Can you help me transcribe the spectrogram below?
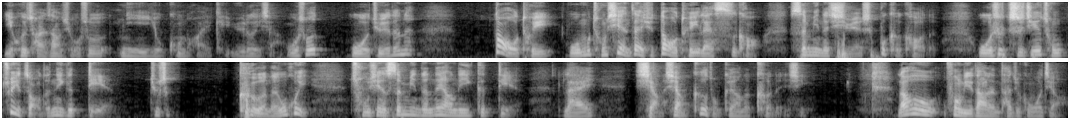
也会传上去。我说你有空的话也可以娱乐一下。我说我觉得呢，倒推我们从现在去倒推来思考生命的起源是不可靠的。我是直接从最早的那个点，就是可能会。出现生命的那样的一个点，来想象各种各样的可能性。然后凤梨大人他就跟我讲，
